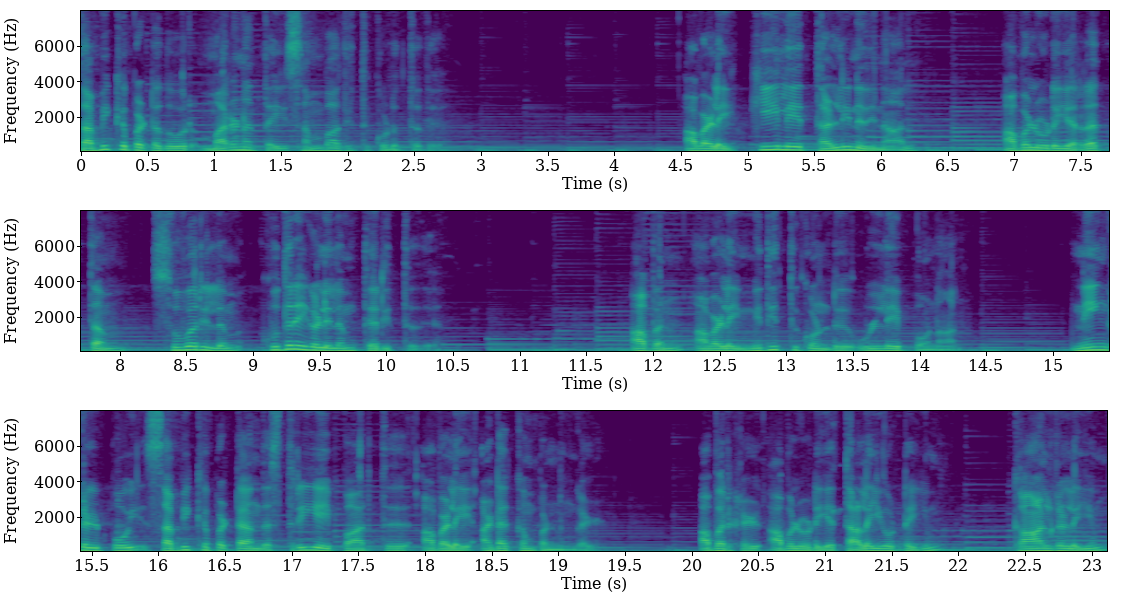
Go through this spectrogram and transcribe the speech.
சபிக்கப்பட்டதோர் மரணத்தை சம்பாதித்துக் கொடுத்தது. அவளை கீழே தள்ளினதினால் அவளுடைய இரத்தம் சுவரிலும் குதிரைகளிலும் தெரித்தது. அவன் அவளை மிதித்து கொண்டு உள்ளே போனான். நீங்கள் போய் சபிக்கப்பட்ட அந்த ஸ்திரீயை பார்த்து அவளை அடக்கம் பண்ணுங்கள். அவர்கள் அவளுடைய தலையோட்டையும் கால்களையும்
